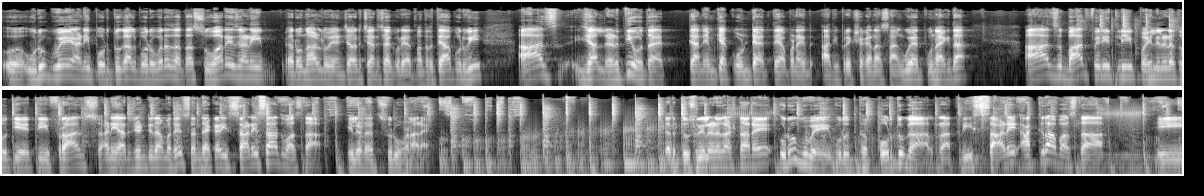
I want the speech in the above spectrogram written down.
उरुग्वे आणि पोर्तुगाल बरोबरच आता सुवारेज आणि रोनाल्डो यांच्यावर चर्चा करूयात. मात्र त्यापूर्वी आज ज्या लढती होत आहेत त्या नेमक्या कोणत्या आहेत ते आपण आधी प्रेक्षकांना सांगूयात पुन्हा एकदा. आज बाद फेरीतली पहिली लढत होतीये ती फ्रान्स आणि अर्जेंटिनामध्ये. संध्याकाळी साडेसात वाजता ही लढत सुरू होणार आहे. तर दुसरी लढत असणार आहे उरुग्वे विरुद्ध पोर्तुगाल. रात्री साडे अकरा वाजता ही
